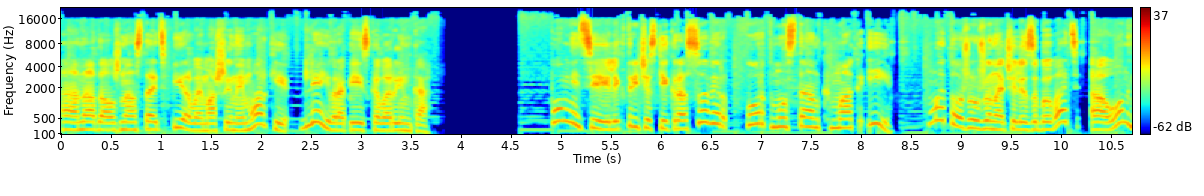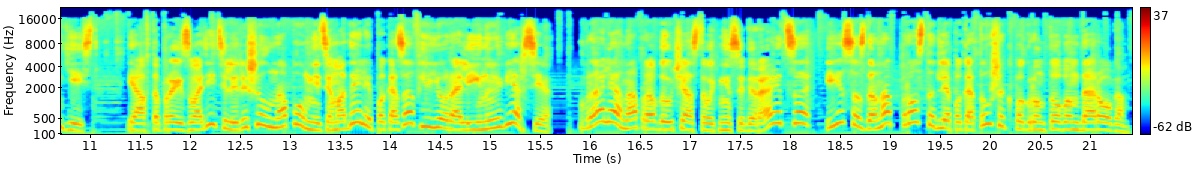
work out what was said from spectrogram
она должна стать первой машиной марки для европейского рынка. Помните электрический кроссовер Ford Mustang Mach-E? Мы тоже уже начали забывать, а он есть. И автопроизводитель решил напомнить о модели, показав ее раллийную версию — в ралли она, правда, участвовать не собирается и создана просто для покатушек по грунтовым дорогам.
